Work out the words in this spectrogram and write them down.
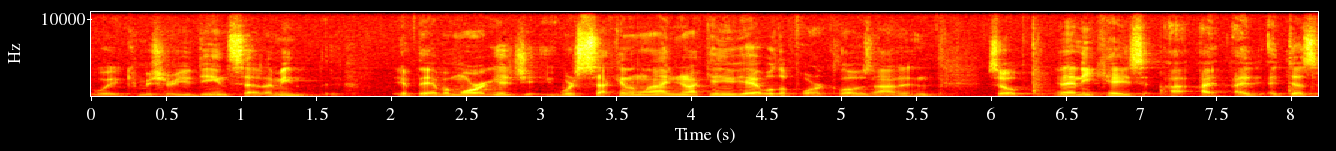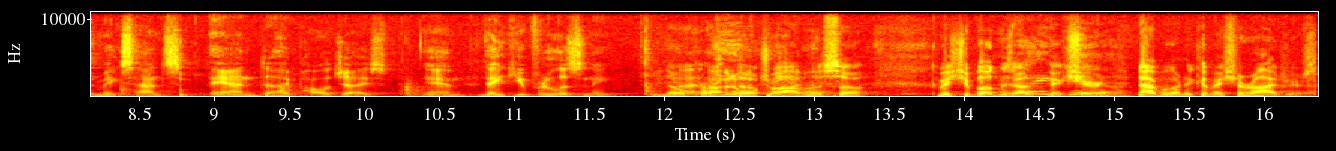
what Commissioner Udine said, I mean, if they have a mortgage, we're second in line, you're not going to be able to foreclose on it. And so, in any case, I, I, it doesn't make sense, and I apologize, and thank you for listening. No I- problem, no withdraw. problem. So Commissioner Bogen's out of the picture. you. Now we're going to Commissioner Rogers.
